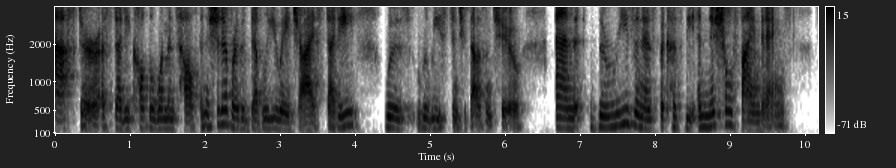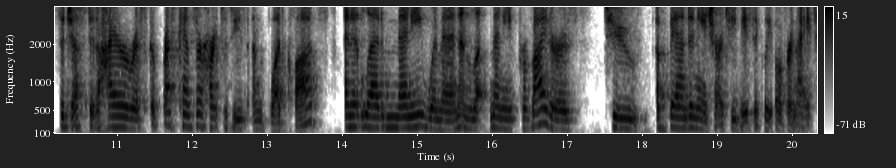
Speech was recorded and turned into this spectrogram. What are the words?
after a study called the Women's Health Initiative, or the WHI study, was released in 2002. And the reason is because the initial findings suggested a higher risk of breast cancer, heart disease, and blood clots. And it led many women and many providers to abandon HRT basically overnight.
